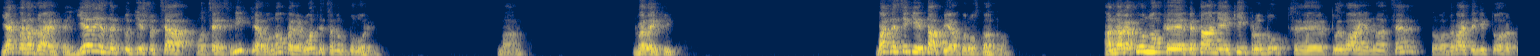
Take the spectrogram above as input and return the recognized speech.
Як ви гадаєте, є ризик тоді, що ця, оце сміття, воно переродиться в онкологію? Да. Великий. Бачите, стільки етапів я порозказував. А на рахунок е, питання, який продукт е, впливає на це, то давайте вівторок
